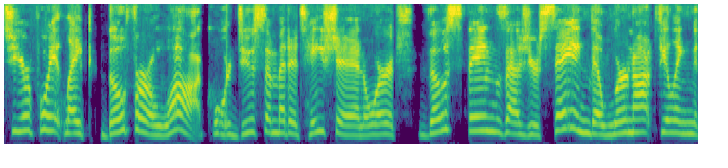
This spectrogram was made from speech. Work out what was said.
to your point, like go for a walk or do some meditation or those things, as you're saying, that we're not feeling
